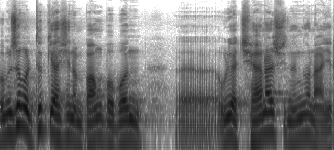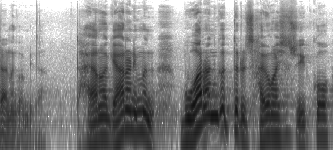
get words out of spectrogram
음성을 듣게 하시는 방법은 우리가 제한할 수 있는 건 아니라는 겁니다. 다양하게 하나님은 무한한 것들을 사용하실 수 있고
